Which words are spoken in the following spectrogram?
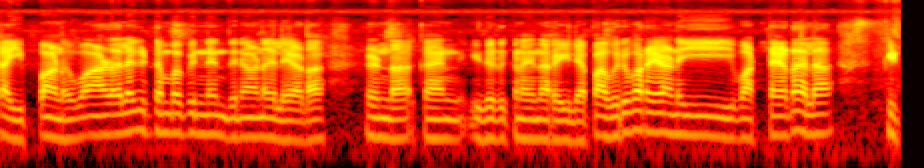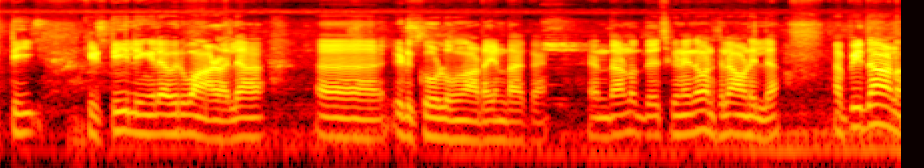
കയ്പ്പാണ്. വാഴല കിട്ടുമ്പോൾ പിന്നെ എന്തിനാണ് ഇലയട ഉണ്ടാക്കാൻ ഇതെടുക്കണതെന്ന് അറിയില്ല. അപ്പോൾ അവർ പറയാണ് ഈ വട്ടയുടെ ഇല കിട്ടി കിട്ടിയില്ലെങ്കിൽ അവർ വാഴല എടുക്കുകയുള്ളൂ നട ഉണ്ടാക്കാൻ. എന്താണ് ഉദ്ദേശിക്കണതെന്ന് മനസ്സിലാവണില്ല. അപ്പോൾ ഇതാണ്.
